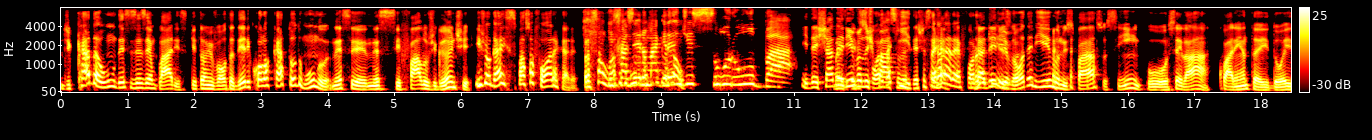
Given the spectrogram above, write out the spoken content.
de cada um desses exemplares que estão em volta dele, colocar todo mundo nesse, nesse falo gigante e jogar esse espaço afora, cara, Pra salvar E todo fazer mundo, uma grande suruba. E deixar a deriva no fora espaço. daqui, né? deixa essa É, galera é fora daqui, deriva. a deriva no espaço, assim, por, sei lá, 42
